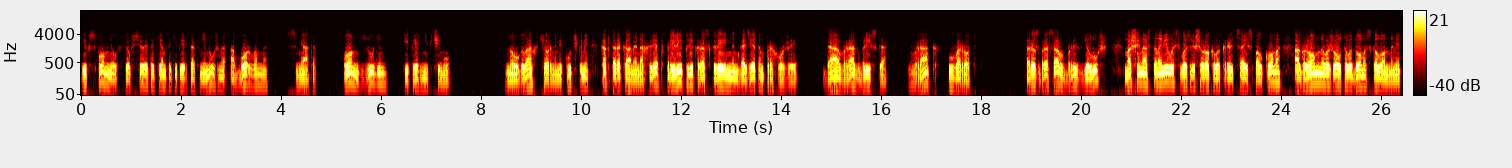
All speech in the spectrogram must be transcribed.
И вспомнил, что все это кем-то теперь так не нужно, оборвано, смято. Он, Зудин, теперь ни к чему. На углах черными кучками, как тараканы на хлеб, прилипли к расклеенным газетам прохожие. Да, враг близко, враг у ворот. Разбросав брызги луж, машина остановилась возле широкого крыльца исполкома, огромного желтого дома с колоннами.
